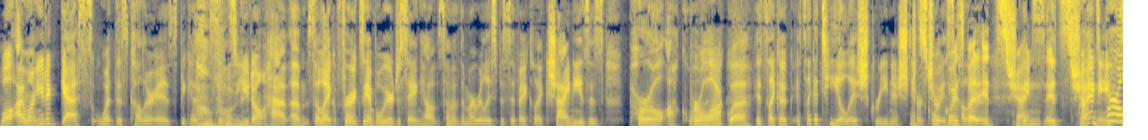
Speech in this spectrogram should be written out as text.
Well, I want you to guess what this color is because Oh, since you don't have, um, so like for example, we were just saying how some of them are really specific. Like SHINee's is pearl aqua. Pearl aqua. It's like a it's like a tealish, greenish turquoise. It's turquoise, color. but it's shine. It's, It's, shiny. It's pearl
